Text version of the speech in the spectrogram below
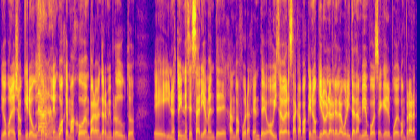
Digo, poner, yo quiero usar Claro. un lenguaje más joven para vender mi producto. Eh, y no estoy necesariamente dejando afuera gente. O viceversa, capaz que no quiero hablarle a la abuelita también porque sé que puede comprar.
